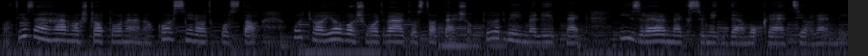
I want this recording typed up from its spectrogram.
A 13-as csatornának azt nyilatkozta, hogyha a javasolt változtatások törvénybe lépnek, Izrael megszűnik demokrácia lenni.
